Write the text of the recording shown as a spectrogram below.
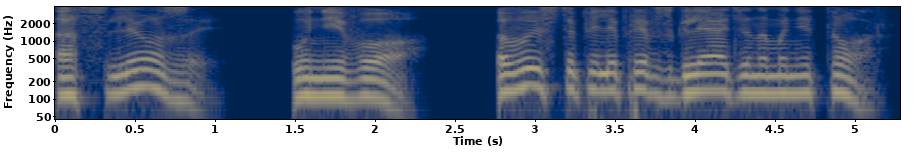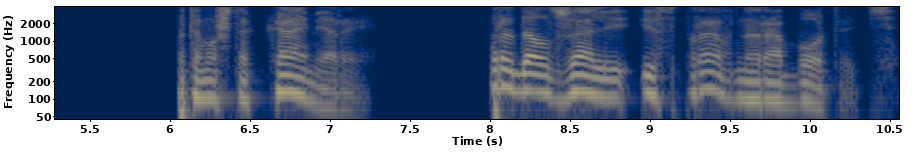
А слезы у него выступили при взгляде на монитор, потому что камеры продолжали исправно работать.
